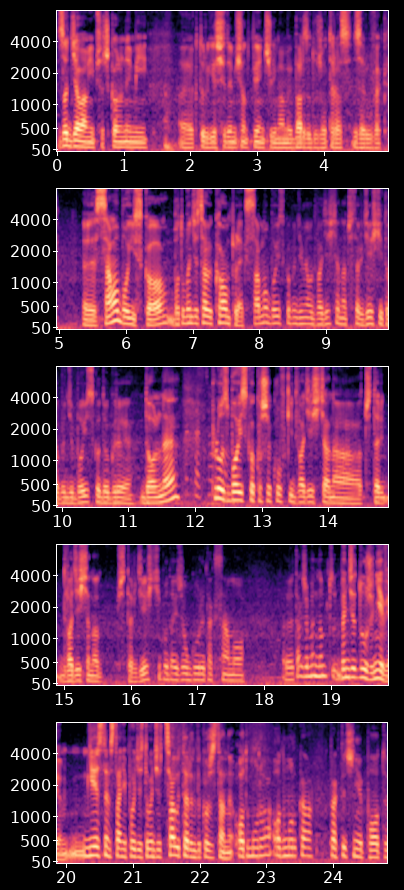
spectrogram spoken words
Z oddziałami przedszkolnymi, e, których jest 75, czyli mamy bardzo dużo teraz zerówek. E, Samo boisko, bo tu będzie cały kompleks, samo boisko będzie miało 20 na 40, to będzie boisko do gry dolne, plus boisko koszykówki 20 na, 4, 20 na 40 bodajże u góry tak samo. E, Także będą, będzie duży, nie wiem, nie jestem w stanie powiedzieć, to będzie cały teren wykorzystany od, mura, od murka praktycznie pod, y,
